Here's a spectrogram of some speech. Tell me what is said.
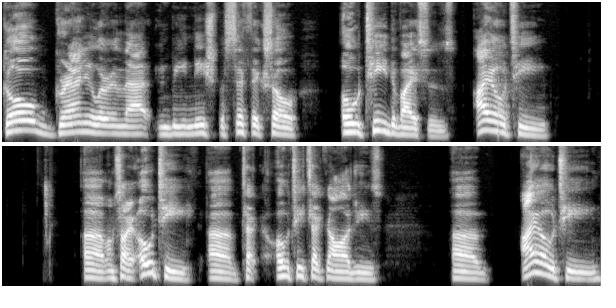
Go granular in that and be niche specific. So OT devices, IoT, uh, I'm sorry, OT, uh, te- OT technologies, uh, IoT,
